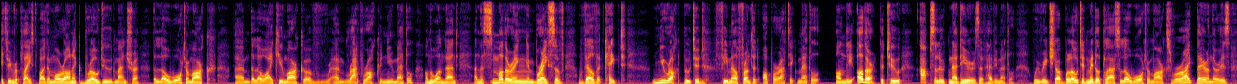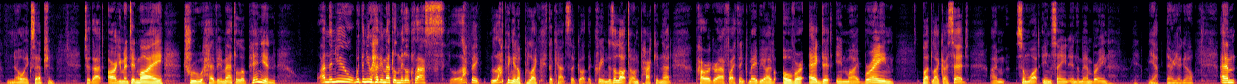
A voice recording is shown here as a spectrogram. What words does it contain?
it's been replaced by the moronic bro dude mantra, the low watermark, um, the low IQ mark of um, rap rock and new metal on the one hand, and the smothering embrace of velvet caped, new rock booted, female fronted operatic metal on the other. The two absolute nadirs of heavy metal. We reached our bloated middle class low water marks right there, and there is no exception to that argument in my true heavy metal opinion. And the new, with the new heavy metal middle class lapping, lapping it up like the cats that got the cream. There's a lot to unpack in that paragraph. I think maybe I've over egged it in my brain. But like I said, I'm somewhat insane in the membrane. Yeah, there you go. Um,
